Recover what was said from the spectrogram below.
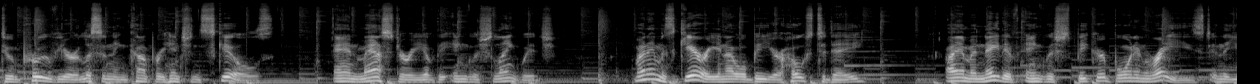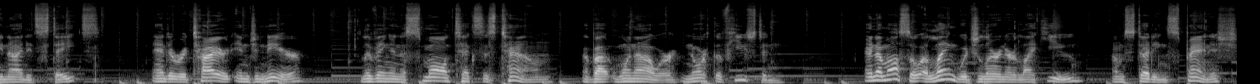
to improve your listening comprehension skills and mastery of the English language. My name is Gary, and I will be your host today. I am a native English speaker born and raised in the United States and a retired engineer living in a small Texas town about one hour north of Houston. And I'm also a language learner like you. I'm studying Spanish,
